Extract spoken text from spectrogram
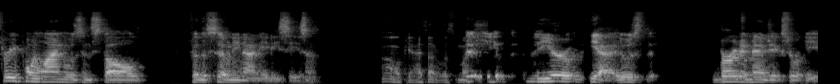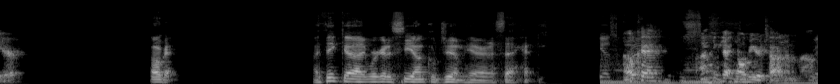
three point line was installed for the 79 80 season. Oh, okay. I thought it was much. The, the year, yeah, it was the Bird and Magic's rookie year. Okay. I think uh, we're going to see Uncle Jim here in a second. Okay. I think I know who you're talking about.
